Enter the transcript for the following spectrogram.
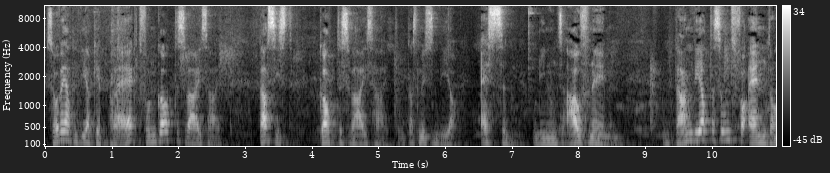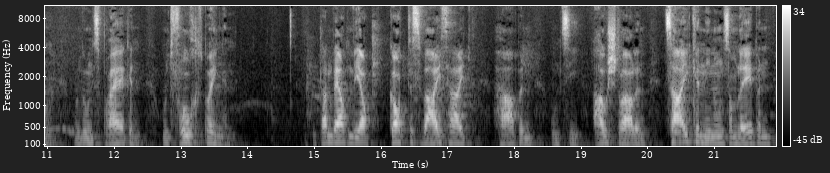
So werden wir geprägt von Gottes Weisheit. Das ist Gottes Weisheit und das müssen wir essen und in uns aufnehmen. Und dann wird es uns verändern und uns prägen und Frucht bringen. Und dann werden wir Gottes Weisheit haben und sie ausstrahlen, zeigen in unserem Leben.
